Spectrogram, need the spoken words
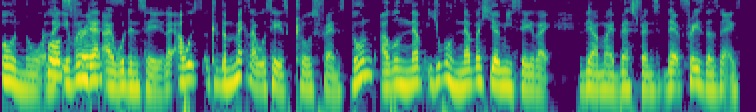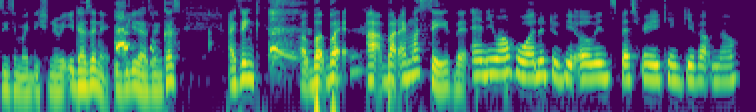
Oh no, like Close even that I wouldn't say. Like I would okay, the max I would say is close friends. Don't I will never you will never hear me say like they are my best friends. That phrase doesn't exist in my dictionary. It doesn't. It really doesn't. Because I think, uh, but but uh, but I must say that Anyone who wanted to be Erwin's best friend, you can give up now.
